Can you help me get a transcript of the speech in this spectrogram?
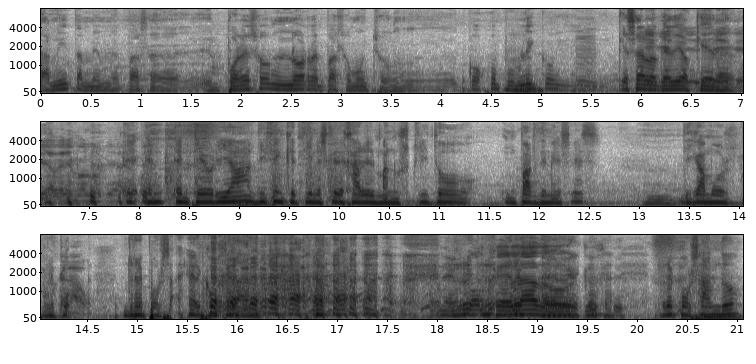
a mí también me pasa. Por eso no repaso mucho. Cojo, publico y que sea lo que Dios sí, quiera. que ya veremos lo que hay. Eh, En, en teoría dicen que tienes que dejar el manuscrito un par de meses, digamos, repo- Congelado. reposa- congelado. el Re- re- congelado. re- conge- reposando,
